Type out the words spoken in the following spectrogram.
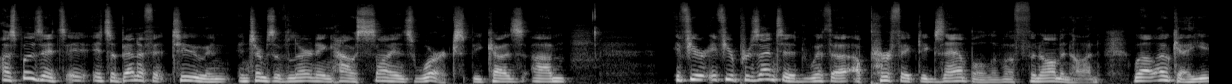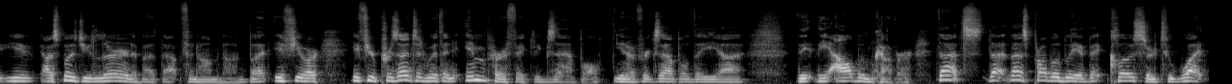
I, suppose it's it's a benefit too in, in terms of learning how science works because um, if you're if you're presented with a, a, perfect example of a phenomenon, well, okay, you, you I suppose you learn about that phenomenon. But if you're if you're presented with an imperfect example, you know, for example, the uh, the the album cover, that's that that's probably a bit closer to what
